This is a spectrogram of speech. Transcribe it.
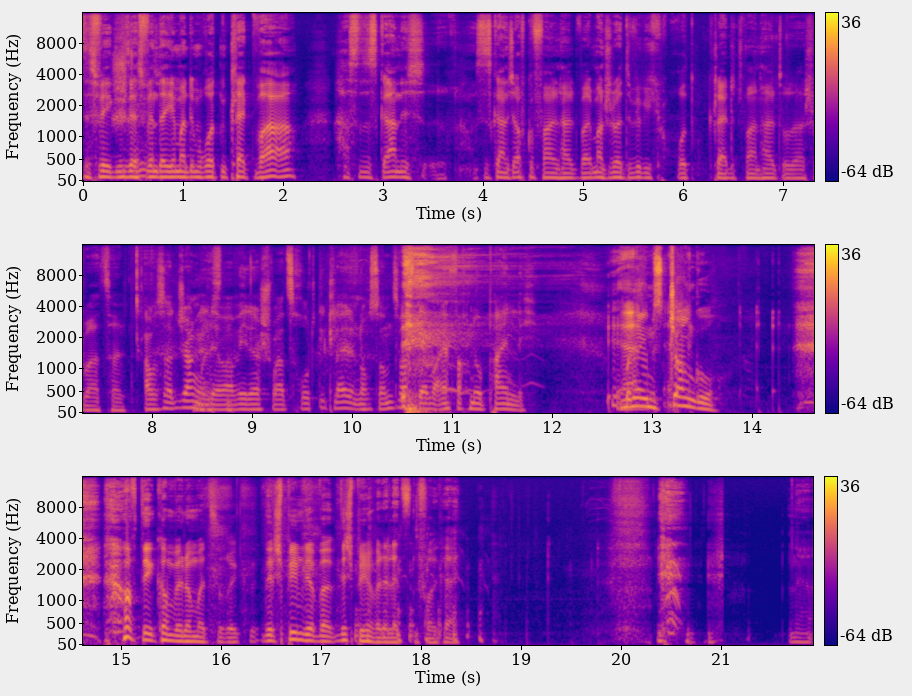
Deswegen, selbst wenn da jemand im roten Kleid war, hast du das gar nicht, es ist gar nicht aufgefallen halt, weil manche Leute wirklich rot gekleidet waren halt oder schwarz halt. Außer Jungle, der war weder schwarz-rot gekleidet noch sonst was, der war einfach nur peinlich. My Ja, name's Django. auf den kommen wir nochmal zurück. Den spielen wir bei, den spielen wir bei der letzten Folge ein. ja.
